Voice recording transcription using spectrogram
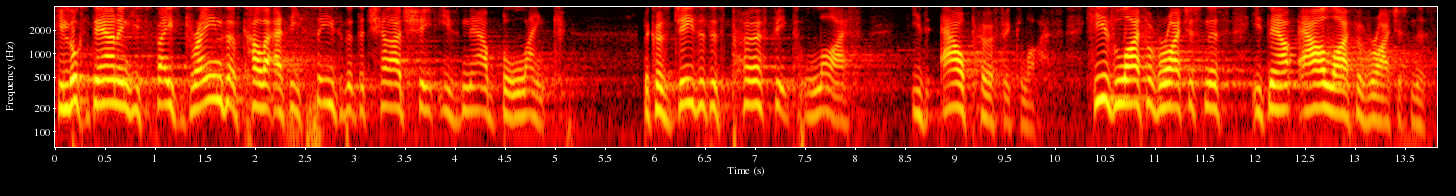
he looks down and his face drains of colour as he sees that the charge sheet is now blank. Because Jesus' perfect life is our perfect life. His life of righteousness is now our life of righteousness.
